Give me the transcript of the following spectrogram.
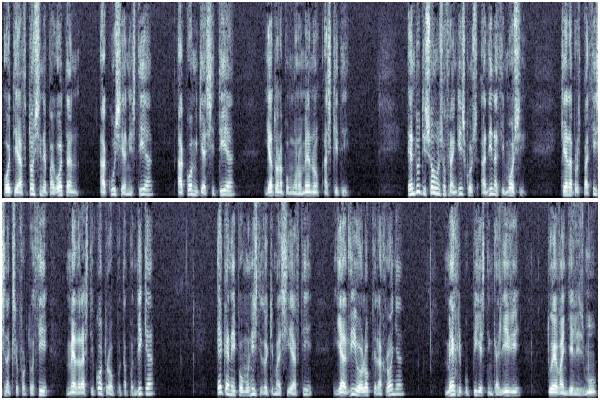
ότι αυτό συνεπαγόταν ακούσει νηστεία, ακόμη και ασυτεία για τον απομονωμένο ασκητή. Εν τούτης όμως ο Φραγκίσκος αντί να θυμώσει και να προσπαθήσει να ξεφορτωθεί με δραστικό τρόπο τα ποντίκια, έκανε υπομονή στη δοκιμασία αυτή για δύο ολόκληρα χρόνια μέχρι που πήγε στην καλύβη του Ευαγγελισμού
